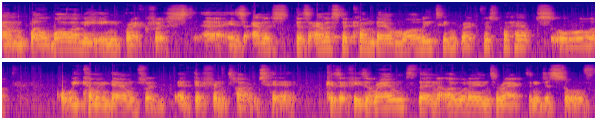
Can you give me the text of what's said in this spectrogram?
Um, well, while I'm eating breakfast, uh, is Alice? Does Alistair come down while eating breakfast, perhaps, or are we coming down for at different times here? Because if he's around, then I want to interact and just sort of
